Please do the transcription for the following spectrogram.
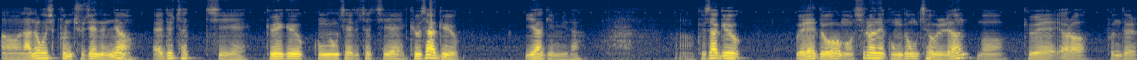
어, 나누고 싶은 주제는요, 에듀처치의, 교회교육 공동체 에듀처치의 교사교육 이야기입니다. 어, 교사교육 외에도 뭐 수련회 공동체 훈련, 뭐 교회 여러 분들,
